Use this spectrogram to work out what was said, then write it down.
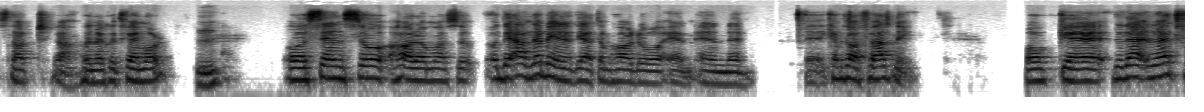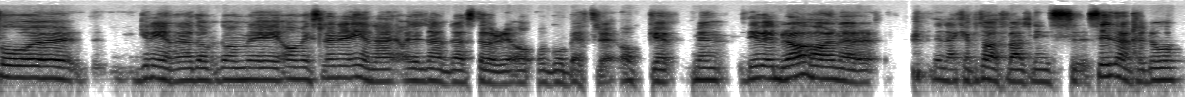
snart ja, 175 år. Mm. Och sen så har de alltså, och det andra benet är att de har då en, en eh, kapitalförvaltning. Och eh, det där, de där två eh, grenarna, de, de omväxlar den ena eller den andra större och, och går bättre. Och, eh, men det är väl bra att ha den där, den där kapitalförvaltningssidan, för då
